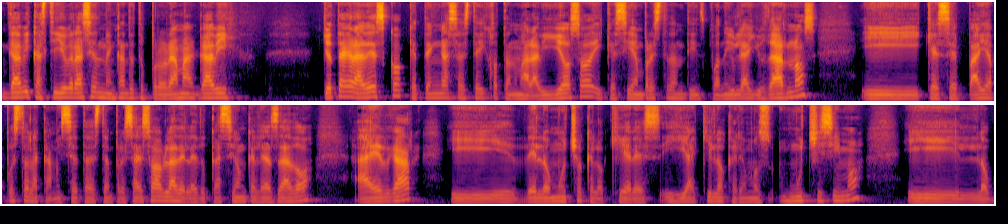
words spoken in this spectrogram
Gaby Castillo, gracias, me encanta tu programa. Gaby, yo te agradezco que tengas a este hijo tan maravilloso y que siempre esté tan disponible a ayudarnos y que se haya puesto la camiseta de esta empresa. Eso habla de la educación que le has dado a Edgar y de lo mucho que lo quieres. Y aquí lo queremos muchísimo y lo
